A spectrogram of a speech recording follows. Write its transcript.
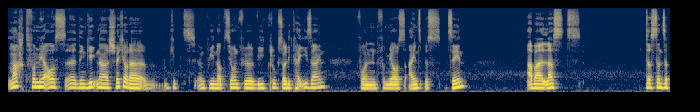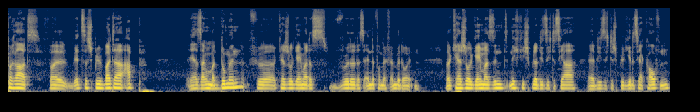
macht von mir aus äh, den Gegner schwächer oder gibt irgendwie eine Option für, wie klug soll die KI sein. Von, von mir aus 1 bis 10. Aber lasst das dann separat, weil jetzt das Spiel weiter ab, ja, sagen wir mal, dummen für Casual Gamer, das würde das Ende vom FM bedeuten. Weil Casual Gamer sind nicht die Spieler, die sich das Jahr, äh, die sich das Spiel jedes Jahr kaufen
